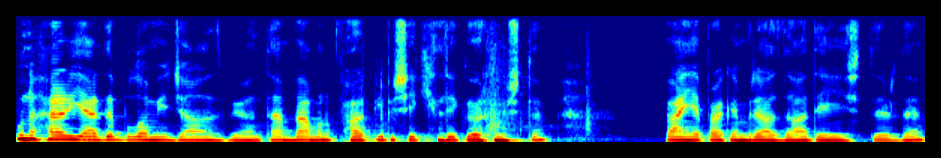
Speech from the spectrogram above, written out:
Bunu her yerde bulamayacağınız bir yöntem. Ben bunu farklı bir şekilde görmüştüm. Ben yaparken biraz daha değiştirdim.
